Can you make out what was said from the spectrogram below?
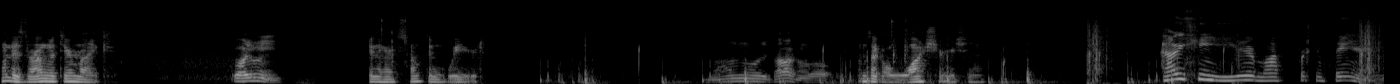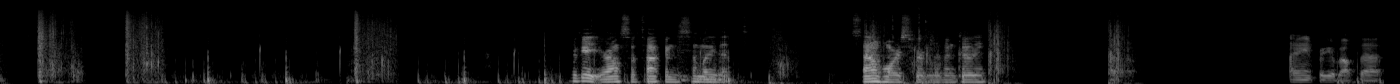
What is wrong with your mic? What do you mean? I can hear something weird. I don't know what you're talking about. Sounds like a washer machine. How you can hear my freaking fan? Forget you're also talking to somebody that's sound horse for a living, Cody. Uh, I didn't forget about that.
